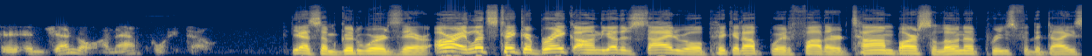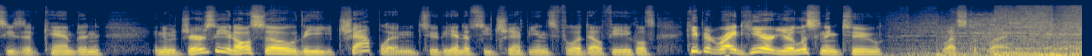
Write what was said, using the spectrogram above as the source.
in, in general on that point, though. Yeah, some good words there. All right, let's take a break. On the other side, we'll pick it up with Father Tom Barcellona, priest for the Diocese of Camden in New Jersey, and also the chaplain to the NFC champions Philadelphia Eagles. Keep it right here. You're listening to Blessed to Play.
